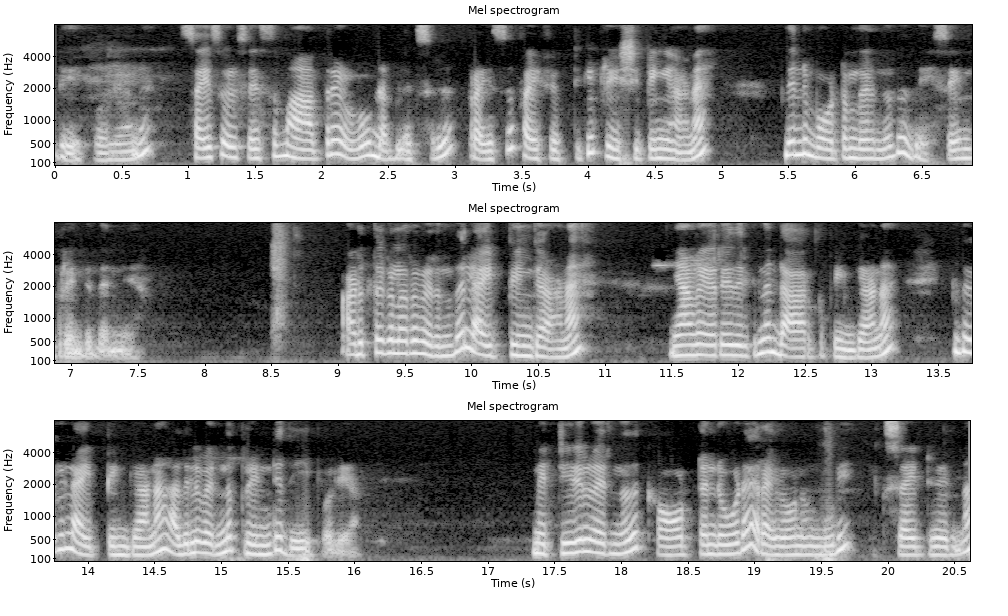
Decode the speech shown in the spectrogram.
ഇതേപോലെയാണ്. സൈസ് ഒരു സൈസ് മാത്രമേ ഉള്ളൂ. ഡബിൾ എക്സൽ പ്രൈസ് ഫൈവ് ഫിഫ്റ്റിക്ക് ഫ്രീ ഷിപ്പിംഗ് ആണ്. ഇതിന്റെ ബോട്ടം വരുന്നത് ഇതേ സെയിം പ്രിന്റ് തന്നെയാണ്. അടുത്ത കളർ വരുന്നത് ലൈറ്റ് പിങ്ക് ആണ്. ഞാൻ വെയർ ചെയ്തിരിക്കുന്നത് ഡാർക്ക് പിങ്ക് ആണ്. ഇതൊരു ലൈറ്റ് പിങ്ക് ആണ്. അതിൽ വരുന്ന പ്രിന്റ് ഇതേപോലെയാണ് മെറ്റീരിയൽ വരുന്നത് കോട്ടന്റെ കൂടെ റയോണും കൂടി മിക്സ് ആയിട്ട് വരുന്ന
